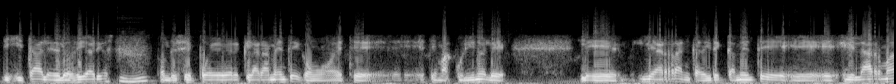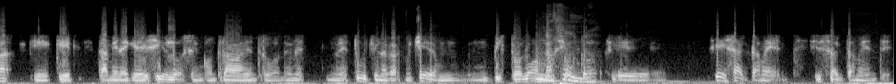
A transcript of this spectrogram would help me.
digitales de los diarios, donde se puede ver claramente como este, este masculino le, le, arranca directamente eh, el arma, que, que, también hay que decirlo, se encontraba dentro de un, estuche, una cartuchera, un, pistolón, ¿no es cierto? Eh, Exactamente, exactamente.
